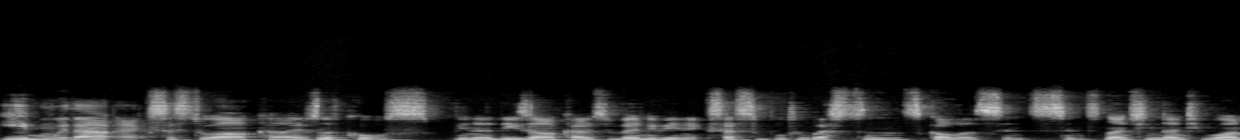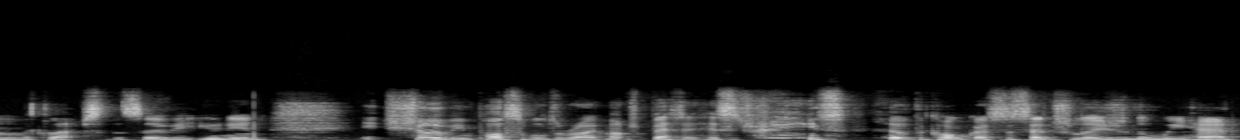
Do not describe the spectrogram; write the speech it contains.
even without access to archives, and of course, you know, these archives have only been accessible to Western scholars since since 1991 and the collapse of the Soviet Union, it should have been possible to write much better histories of the conquest of Central Asia than we had,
